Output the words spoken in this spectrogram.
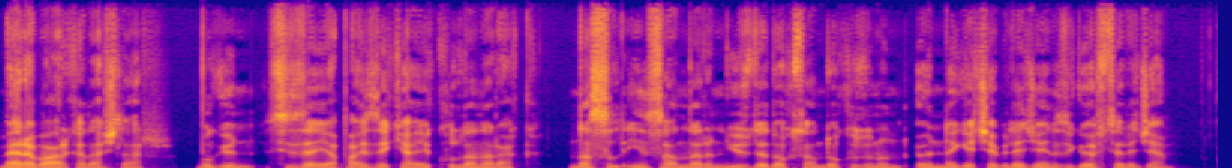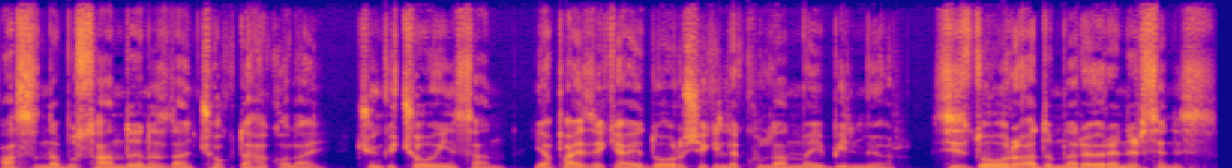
Merhaba arkadaşlar. Bugün size yapay zekayı kullanarak nasıl insanların %99'unun önüne geçebileceğinizi göstereceğim. Aslında bu sandığınızdan çok daha kolay. Çünkü çoğu insan yapay zekayı doğru şekilde kullanmayı bilmiyor. Siz doğru adımları öğrenirseniz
